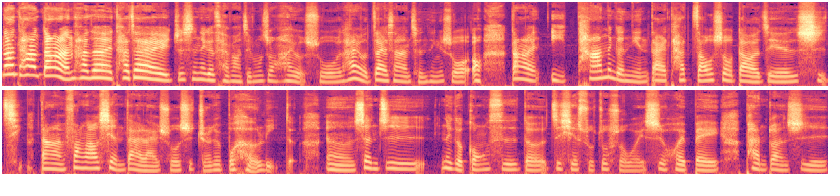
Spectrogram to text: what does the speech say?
那他当然，他在他在就是那个采访节目中，他有说，他有再三的澄清说，哦，当然以他那个年代他遭受到的这些事情，当然放到现代来说是绝对不合理的，嗯，甚至那个公司的这些所作所为是会被判断是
